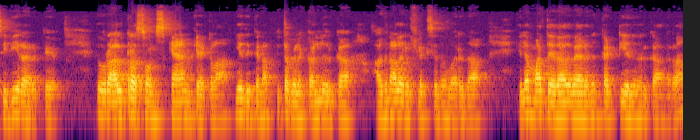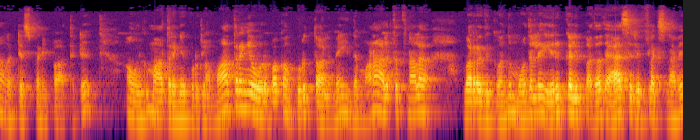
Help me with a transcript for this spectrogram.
சிவியராக இருக்குது ஒரு அல்ட்ராசவுண்ட் ஸ்கேன் கேட்கலாம். எதுக்குன்னா பித்தப்பையில் கல் இருக்கா? அதனால ரிஃப்ளெக்ஸ் எதுவும் வருதா? இல்லை மற்ற ஏதாவது வேறு எதுவும் கட்டி எதுவும் இருக்காங்கிறத அவங்க டெஸ்ட் பண்ணி பார்த்துட்டு அவங்களுக்கு மாத்திரைங்க கொடுக்கலாம். மாத்திரைங்க ஒரு பக்கம் கொடுத்தாலுமே இந்த மன அழுத்தத்தினால வர்றதுக்கு வந்து முதல்ல எருக்களிப்பு அதாவது ஆசிட் ரிஃப்ளெக்ஸ்னாவே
